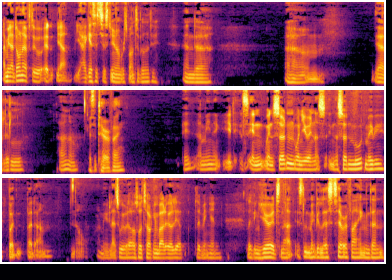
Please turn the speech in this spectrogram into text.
I mean, I don't have to. It, yeah, yeah. I guess it's just you know responsibility, and uh, um, yeah, a little. I don't know. Is it terrifying? It, I mean, it, it's in when certain when you're in a in a certain mood, maybe, but but um, no. I mean, as we were also talking about earlier, living in living here, it's not. It's maybe less terrifying than.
